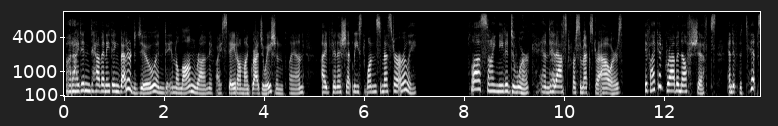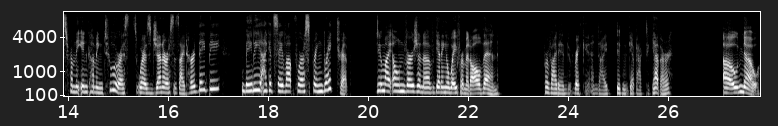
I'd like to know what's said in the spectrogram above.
but I didn't have anything better to do, and in the long run, if I stayed on my graduation plan, I'd finish at least one semester early. Plus, I needed to work and had asked for some extra hours. If I could grab enough shifts, and if the tips from the incoming tourists were as generous as I'd heard they'd be, maybe I could save up for a spring break trip. Do my own version of getting away from it all then provided Rick and I didn't get back together. Oh, no,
